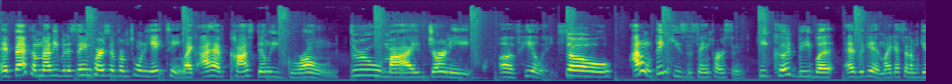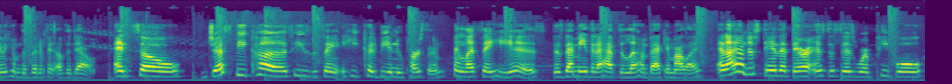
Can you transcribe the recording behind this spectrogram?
In fact, I'm not even the same person from 2018. Like, I have constantly grown through my journey of healing. So I don't think he's the same person. He could be, but as again, like I said, I'm giving him the benefit of the doubt. And so just because he's the same, he could be a new person, and let's say he is, does that mean that I have to let him back in my life? And I understand that there are instances where people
